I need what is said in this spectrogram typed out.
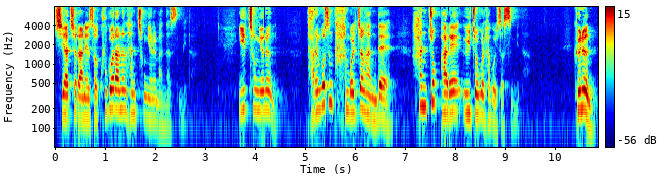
지하철 안에서 구걸하는 한 청년을 만났습니다. 이 청년은 다른 곳은 다 멀쩡한데 한쪽 발에 의족을 하고 있었습니다. 그는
